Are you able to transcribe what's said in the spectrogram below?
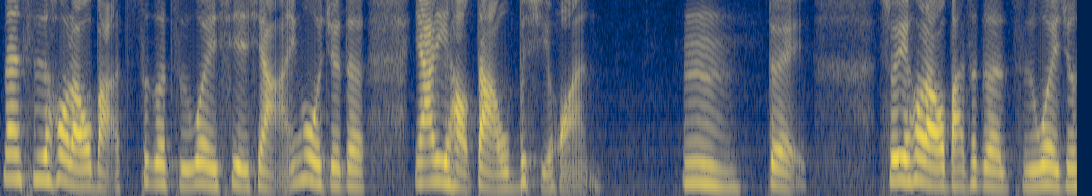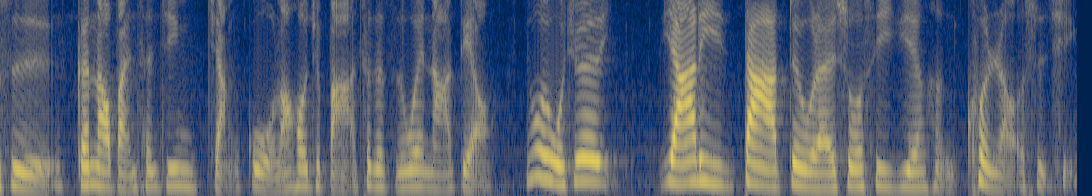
但是后来我把这个职位卸下，因为我觉得压力好大，我不喜欢。嗯，对。所以后来我把这个职位就是跟老板曾经讲过，然后就把这个职位拿掉，因为我觉得压力大对我来说是一件很困扰的事情，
